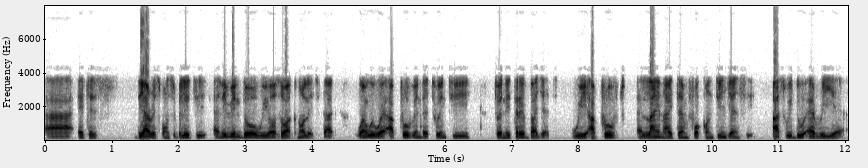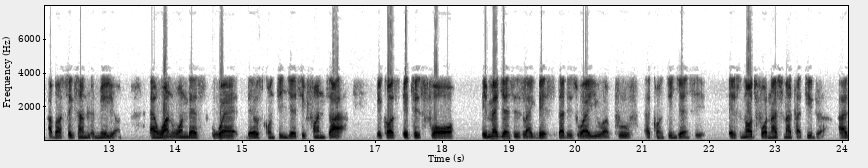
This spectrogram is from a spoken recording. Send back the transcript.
uh, it is their responsibility, and even though we also acknowledge that when we were approving the 2023 budget, we approved a line item for contingency, as we do every year, about 600 million. And one wonders where those contingency funds are, because it is for emergencies like this. That is why you approve a contingency It's not for National Cathedral, as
